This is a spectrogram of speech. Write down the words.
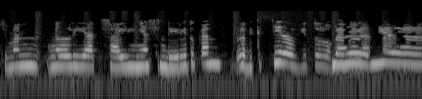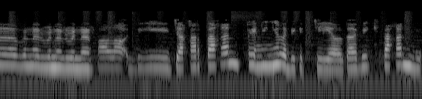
Cuman ngelihat saingnya sendiri tuh kan lebih kecil gitu loh nah iya benar benar benar. Kalau di Jakarta kan venue lebih kecil tapi kita kan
